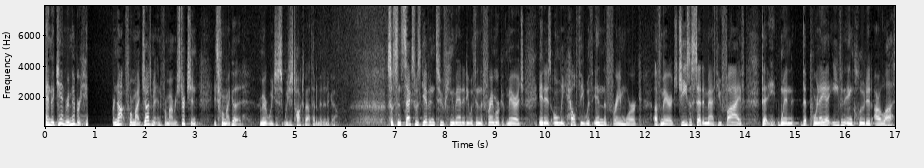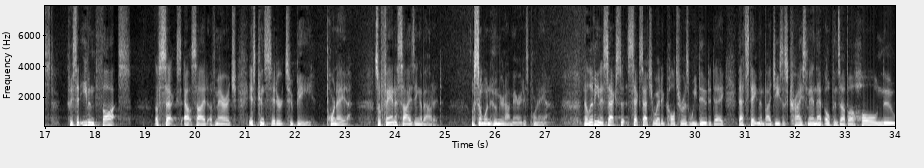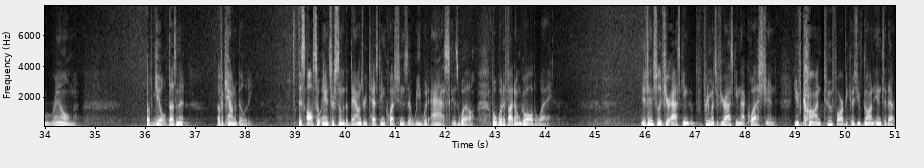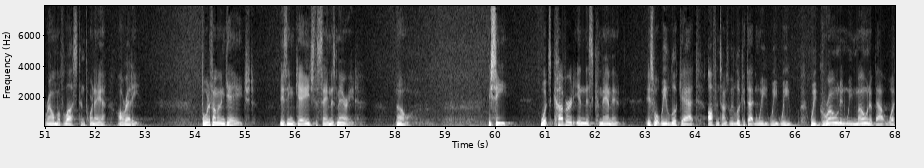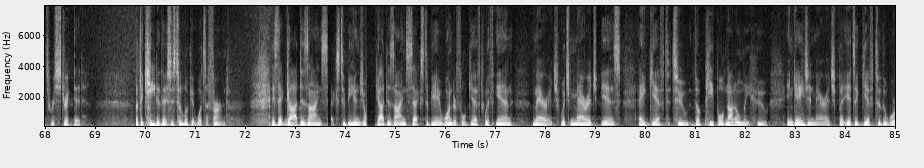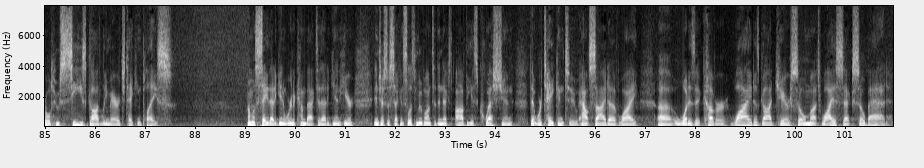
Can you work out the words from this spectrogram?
And again, remember, him are not for my judgment and for my restriction, it's for my good. Remember, we just, we just talked about that a minute ago. So, since sex was given to humanity within the framework of marriage, it is only healthy within the framework of marriage. Jesus said in Matthew 5 that, when, that porneia even included our lust. So, he said even thoughts of sex outside of marriage is considered to be porneia. So, fantasizing about it with someone to whom you're not married is porneia. Now, living in a sex, saturated culture as we do today, that statement by Jesus Christ, man, that opens up a whole new realm of guilt, doesn't it? Of accountability. This also answers some of the boundary testing questions that we would ask as well. But what if I don't go all the way? Eventually, if you're asking, pretty much, if you're asking that question, you've gone too far because you've gone into that realm of lust and porneia already. But what if I'm engaged? Is engaged the same as married? No. You see, what's covered in this commandment is what we look at. Oftentimes we look at that and we, we, we, we groan and we moan about what's restricted. But the key to this is to look at what's affirmed. Is that God designed sex to be enjoyed. God designed sex to be a wonderful gift within marriage, which marriage is a gift to the people not only who engage in marriage, but it's a gift to the world who sees godly marriage taking place. I'm going to say that again. We're going to come back to that again here in just a second. So let's move on to the next obvious question that we're taken to outside of why, uh, what does it cover? Why does God care so much? Why is sex so bad?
